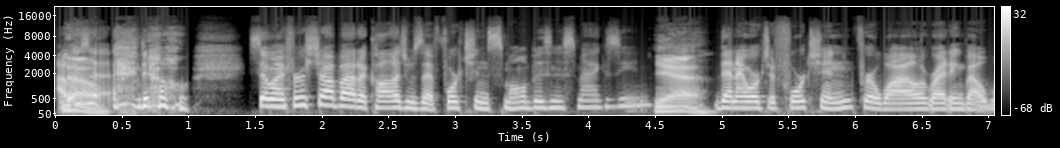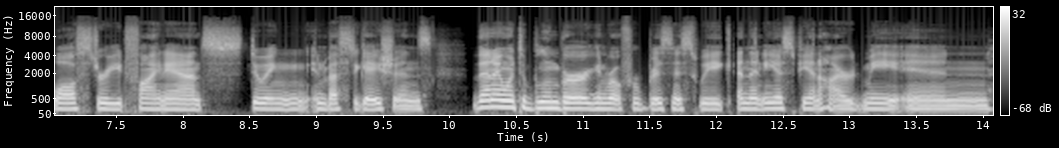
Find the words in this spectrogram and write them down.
I No. was at, no. So my first job out of college was at Fortune Small Business Magazine. Yeah. Then I worked at Fortune for a while, writing about Wall Street, finance, doing investigations. Then I went to Bloomberg and wrote for Business Week. And then ESPN hired me in,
